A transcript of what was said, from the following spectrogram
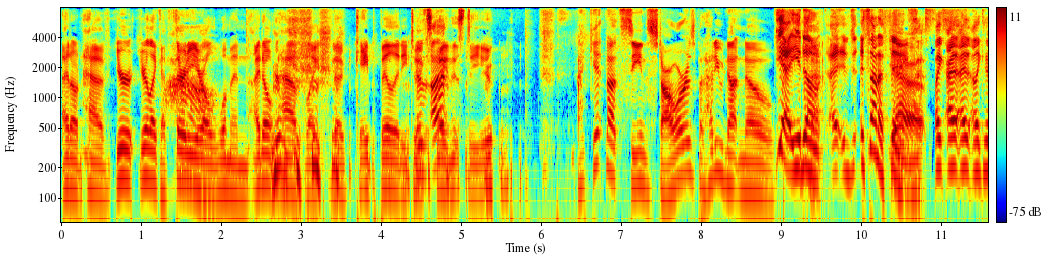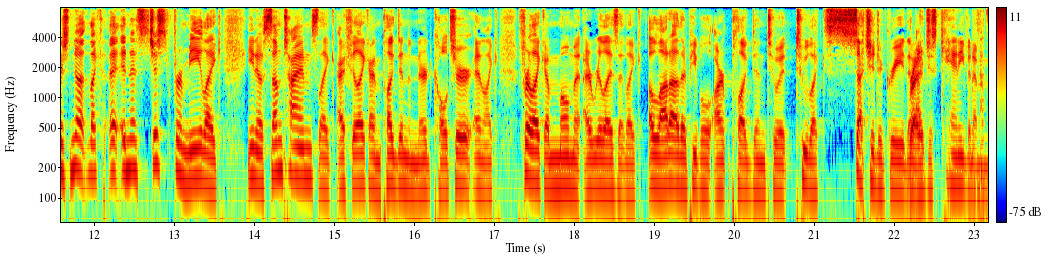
I don't have. You're, you're like a thirty year old woman. I don't have like the capability to explain I- this to you." I get not seeing Star Wars, but how do you not know? Yeah, you don't. I- It's it's not a thing. Yeah. Like I, I like there's no like, and it's just for me. Like you know, sometimes like I feel like I'm plugged into nerd culture, and like for like a moment, I realize that like a lot of other people aren't plugged into it to like such a degree that I just can't even That's not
